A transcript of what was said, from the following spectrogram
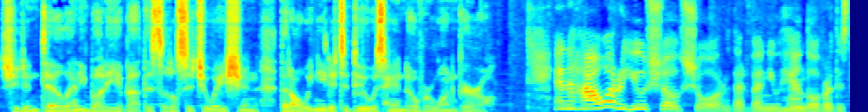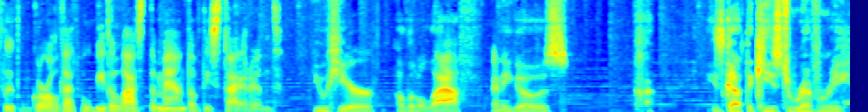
She didn't tell anybody about this little situation, that all we needed to do was hand over one girl. And how are you so sure that when you hand over this little girl, that will be the last demand of this tyrant? You hear a little laugh, and he goes, He's got the keys to reverie.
